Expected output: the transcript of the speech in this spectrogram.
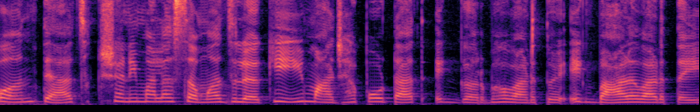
पण त्याच क्षणी मला समजलं की माझ्या पोटात एक गर्भ वाढतोय एक बाळ वाढतंय.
